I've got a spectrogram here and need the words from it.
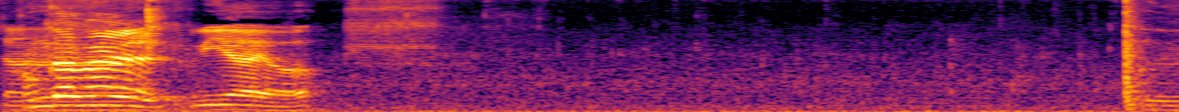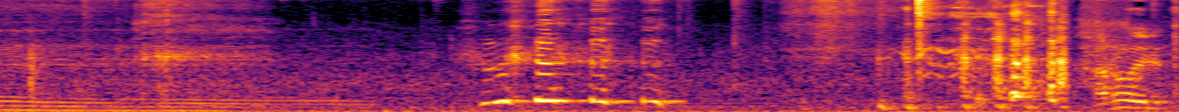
짠. 건강을 위하여. 바로 이렇게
